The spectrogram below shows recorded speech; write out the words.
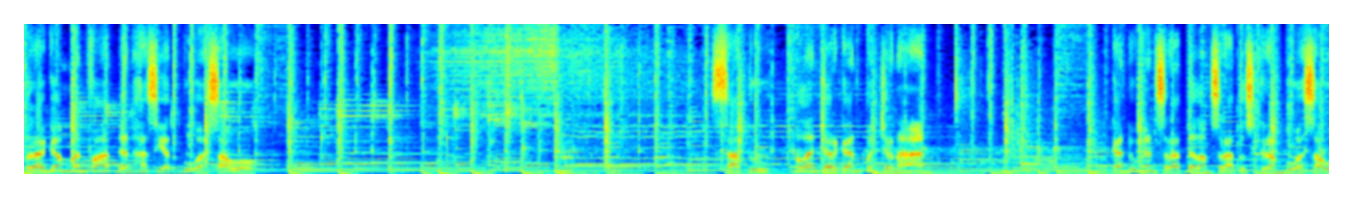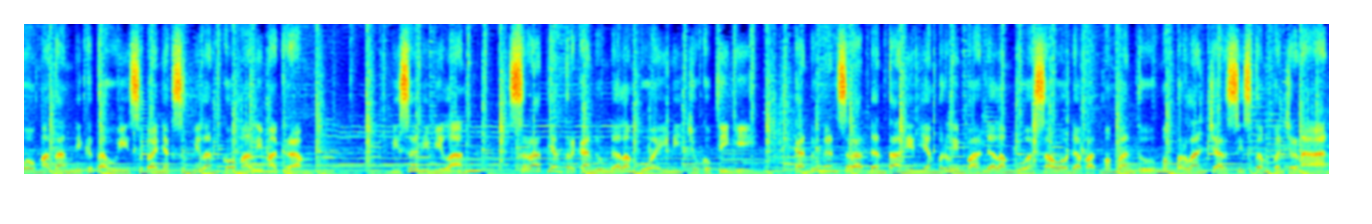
Beragam manfaat dan khasiat buah sawo. 1. Melancarkan pencernaan. Kandungan serat dalam 100 gram buah sawo matang diketahui sebanyak 9,5 gram. Bisa dibilang, serat yang terkandung dalam buah ini cukup tinggi. Kandungan serat dan tanin yang berlimpah dalam buah sawo dapat membantu memperlancar sistem pencernaan.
